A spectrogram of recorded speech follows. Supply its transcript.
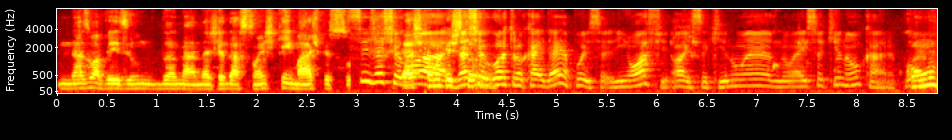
mais uma vez, na, nas redações, queimar as pessoas. Você já chegou, é a, questão... já chegou a trocar ideia? Pô, isso, em off? Ó, isso aqui não é, não é isso aqui, não, cara. Pô, com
